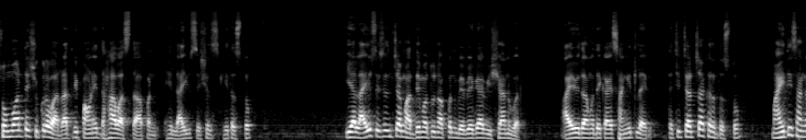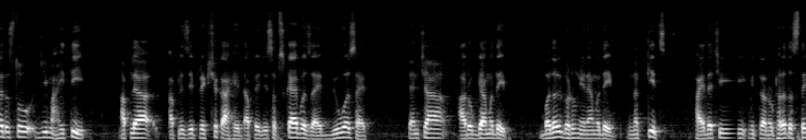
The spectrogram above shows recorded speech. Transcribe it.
सोमवार ते शुक्रवार रात्री पावणे दहा वाजता आपण हे लाईव्ह सेशन्स घेत असतो. या लाईव्ह सेशन्सच्या माध्यमातून आपण वेगवेगळ्या विषयांवर आयुर्वेदामध्ये काय सांगितलं आहे त्याची चर्चा करत असतो. माहिती सांगत असतो जी माहिती आपल्या आपले जे प्रेक्षक आहेत आपले जे सबस्क्रायबर्स आहेत व्ह्युअर्स आहेत त्यांच्या आरोग्यामध्ये बदल घडून येण्यामध्ये नक्कीच फायद्याची मित्रांनो ठरत असते.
